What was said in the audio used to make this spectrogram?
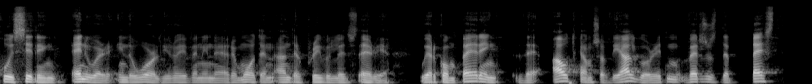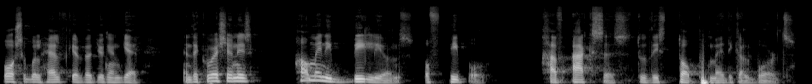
who is sitting anywhere in the world, you know, even in a remote and underprivileged area. We are comparing the outcomes of the algorithm versus the best possible healthcare that you can get. And the question is, how many billions of people have access to these top medical boards?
